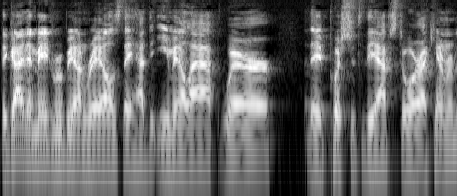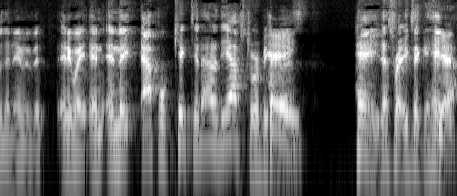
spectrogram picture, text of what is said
the guy that made Ruby on Rails, they had the email app where they pushed it to the App Store. I can't remember the name of it. Anyway, and, and they Apple kicked it out of the App Store because hey, hey that's right, exactly. Hey. Yeah.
